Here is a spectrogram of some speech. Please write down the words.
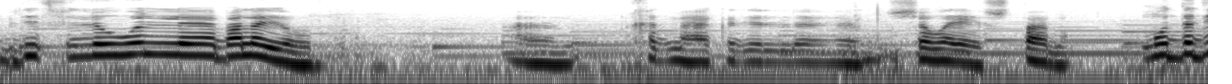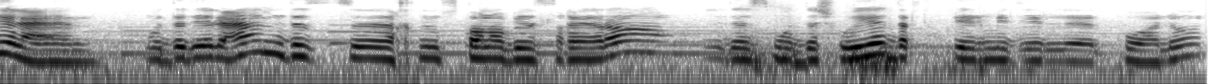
بديت في الأول balayeur. خدمة هكا ديال الشوارع الشطابه مدة ديال عام. مدة ديال عام دازت خدمت في طوموبيل صغيرة دازت مدة شوية درت ال permis ديال ال poids lourd.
